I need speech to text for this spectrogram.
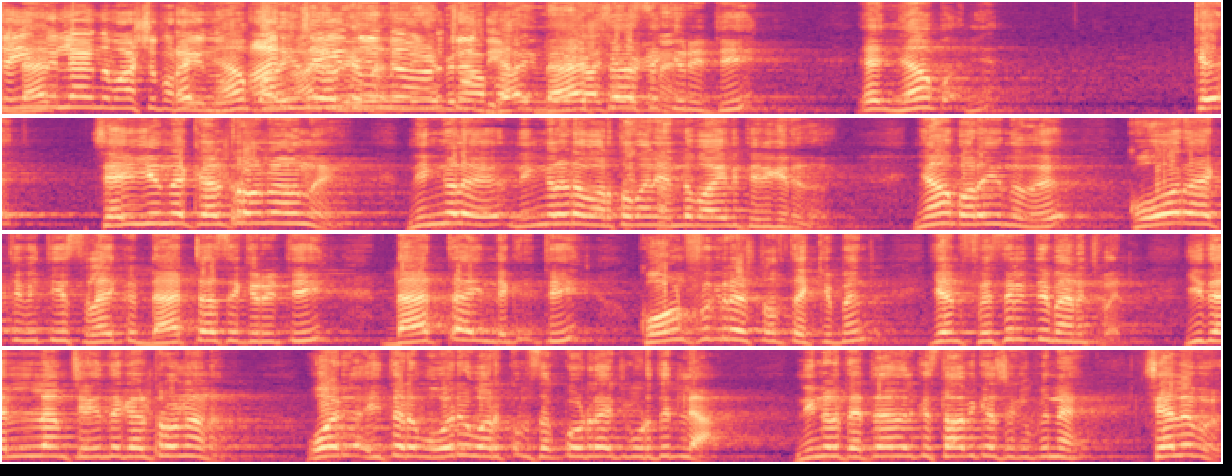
ചെയ്യുന്നില്ല എന്ന് മാഷ് പറയുന്നു. സെക്യൂരിറ്റി ഞാൻ കെ- ചെയ്യുന്ന കെൽട്രോണാണെന്ന് നിങ്ങൾ നിങ്ങളുടെ വർത്തമാനം എന്റെ വായിൽ തിരികരുത്. ഞാൻ പറയുന്നത് core activities like data security data integrity configuration of the equipment and facility management ഇതെല്ലാം ചെയ്യുന്ന കെൽട്രോണാണ് ഒരു ഇത്തരം ഒരു വർക്കും സബ് കോൺട്രാക്ട് കൊടുത്തിട്ടില്ല. നിങ്ങൾ തെറ്റായ നിലയ്ക്ക് സ്ഥാപിക്കാൻ ശ്രമിക്കും. പിന്നെ ചെലവ്.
